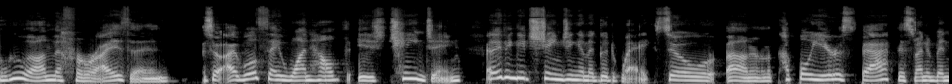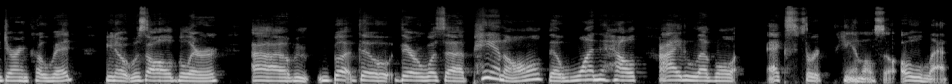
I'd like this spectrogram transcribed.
Ooh, on the horizon. So I will say One Health is changing, and I think it's changing in a good way. So um, a couple years back, this might have been during COVID. You know, it was all a blur. Um, but though there was a panel, the One Health High Level Expert Panel, so OHHLEP,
